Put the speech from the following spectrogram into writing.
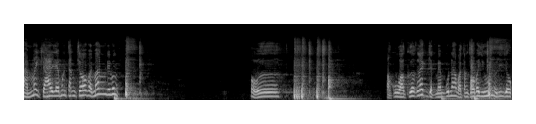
อะไม่จ่ายแล้วมึงตั้งจอไปมั้งดิมึง เออปากกูว่าเกือกเล็กหยัดแมมกูหน้าว่าตั้งใจไปยืนอยู่นี่เยว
